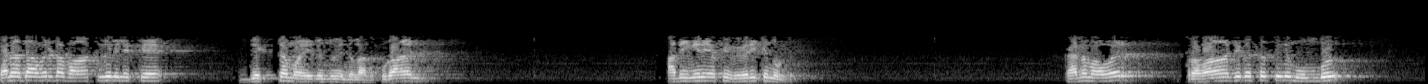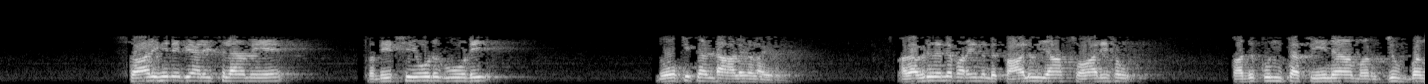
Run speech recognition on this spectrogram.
കാരണം അത് അവരുടെ വാക്കുകളിലൊക്കെ വ്യക്തമായിരുന്നു എന്നുള്ളതാണ്. ഖുർആൻ അതിങ്ങനെയൊക്കെ വിവരിക്കുന്നുണ്ട്. കാരണം അവർ പ്രവാചകത്വത്തിന് മുമ്പ് സാലിഹ് നബി അലി ഇസ്ലാമിയെ പ്രതീക്ഷയോടുകൂടി നോക്കിക്കണ്ട ആളുകളായിരുന്നു. അത് അവർ തന്നെ പറയുന്നുണ്ട് കാലു യാ സ്വാലിഹു പതുക്കുന്ത ഫീന മർജുബൻ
